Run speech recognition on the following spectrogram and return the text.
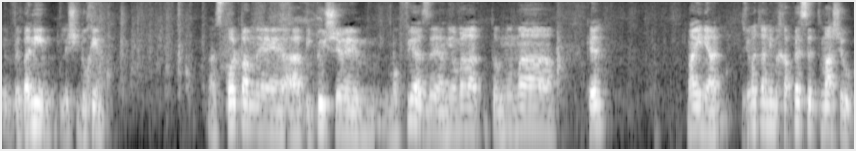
ובנים לשידוכים. אז כל פעם אה, הביטוי שמופיע זה, אני אומר לה, טוב, נו, מה, כן? מה העניין? אז היא אומרת לה, אני מחפשת משהו.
